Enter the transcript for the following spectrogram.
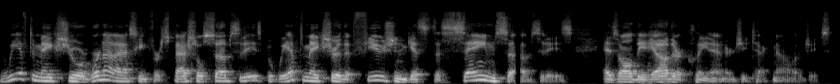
we have to make sure we're not asking for special subsidies, but we have to make sure that fusion gets the same subsidies as all the other clean energy technologies.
